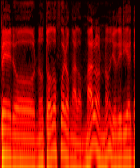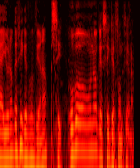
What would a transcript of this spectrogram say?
Pero no todos fueron a los malos, ¿no? Yo diría que hay uno que sí que funcionó. Sí, hubo uno que sí que funcionó.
